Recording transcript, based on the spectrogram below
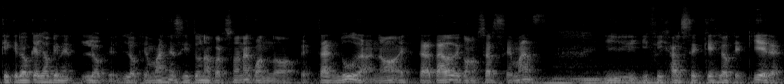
Que creo que es lo que, lo, que, lo que más necesita una persona cuando está en duda, ¿no? Es tratar de conocerse más y, fijarse qué es lo que quiere,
